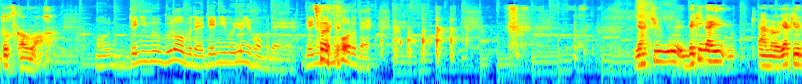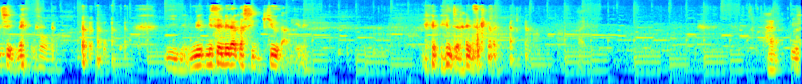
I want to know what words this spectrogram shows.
っと使うわ。もうデニムグローブでデニムユニフォームでデニムボールで野球できない、あの、野球チームね。そう いいね。み見せびらかし球団ってね。いいんじゃないですか。はい。いい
